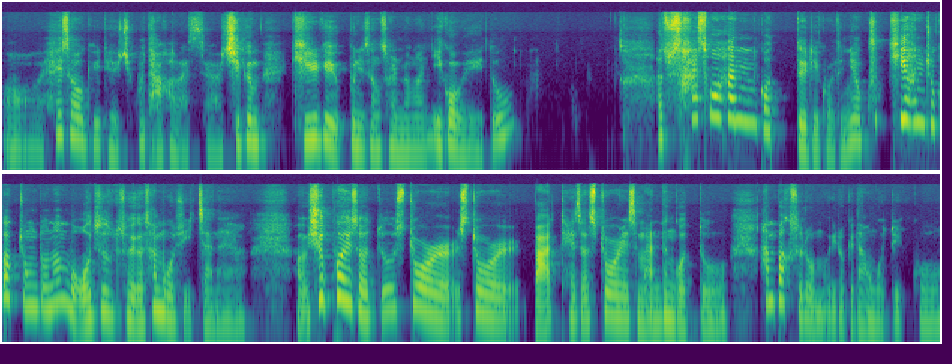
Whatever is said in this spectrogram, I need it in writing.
어 해석이 되어지고 다가왔어요. 지금 길게 6 분 이상 설명한 이거 외에도 아주 사소한 것들이거든요. 쿠키 한 조각 정도는 뭐 어디서도 저희가 사 먹을 수 있잖아요. 어 슈퍼에서도 store store-bought 해서 store에서 만든 것도 한 박스로 뭐 이렇게 나온 것도 있고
